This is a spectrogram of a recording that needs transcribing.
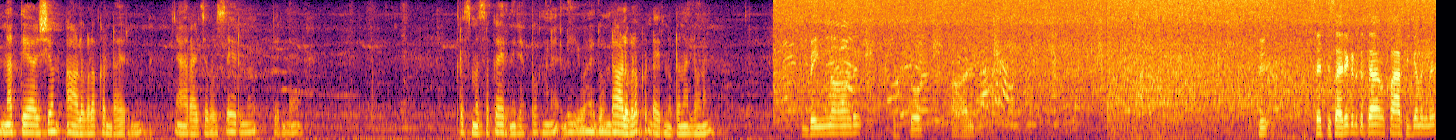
ഇന്ന് അത്യാവശ്യം ആളുകളൊക്കെ ഉണ്ടായിരുന്നു. ഞായറാഴ്ച ദിവസമായിരുന്നു. പിന്നെ ക്രിസ്മസ് ഒക്കെ ആയിരുന്നില്ല. അപ്പോൾ അങ്ങനെ ലീവ് ആയതുകൊണ്ട് ആളുകളൊക്കെ ഉണ്ടായിരുന്നു കേട്ടോ നല്ലോണം. Vengad resort and set sari ഒക്കെ എടുത്തിട്ടാ പാർക്കിക്കാൻ നിൽക്കണേ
